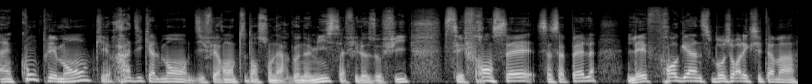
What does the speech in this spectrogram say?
un complément qui est radicalement différente dans son ergonomie, sa philosophie. C'est français, ça s'appelle les Frogans. Bonjour Alexis Tama.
